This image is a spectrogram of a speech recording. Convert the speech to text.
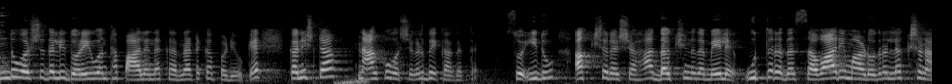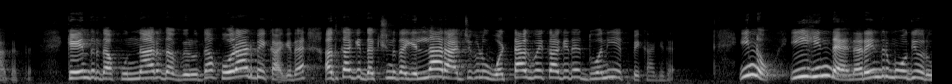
ಒಂದು ವರ್ಷದಲ್ಲಿ ದೊರೆಯುವಂತಹ ಪಾಲನ್ನ ಕರ್ನಾಟಕ ಪಡೆಯೋಕೆ ಕನಿಷ್ಠ ನಾಲ್ಕು ವರ್ಷಗಳು ಬೇಕಾಗತ್ತೆ. ಸೊ ಇದು ಅಕ್ಷರಶಃ ದಕ್ಷಿಣದ ಮೇಲೆ ಉತ್ತರದ ಸವಾರಿ ಮಾಡೋದ್ರ ಲಕ್ಷಣ ಆಗುತ್ತೆ. ಕೇಂದ್ರದ ಹುನ್ನಾರದ ವಿರುದ್ಧ ಹೋರಾಡಬೇಕಾಗಿದೆ. ಅದಕ್ಕಾಗಿ ದಕ್ಷಿಣದ ಎಲ್ಲಾ ರಾಜ್ಯಗಳು ಒಟ್ಟಾಗಬೇಕಾಗಿದೆ, ಧ್ವನಿ ಎತ್ತಬೇಕಾಗಿದೆ. ಇನ್ನು ಈ ಹಿಂದೆ ನರೇಂದ್ರ ಮೋದಿಯವರು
